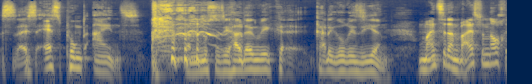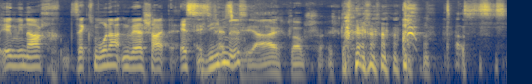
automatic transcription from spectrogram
ist S.1. Dann musst du sie halt irgendwie kategorisieren. Und meinst du, dann weißt du noch irgendwie nach sechs Monaten, wer Scheich S7 Das- ist? Ja, ich glaube schon. Ich glaub, das,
